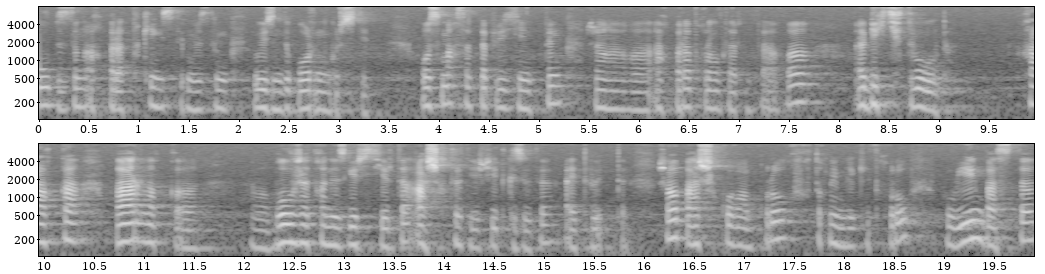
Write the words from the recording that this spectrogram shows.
бұл біздің ақпараттық кеңістігіміздің өзіндік орнын көрсетеді. Осы мақсатта президенттің жаңағы ақпарат құралдарындағы объективті болуды халыққа барлық болып жатқан өзгерістерді ашық түрде жеткізуді айтып өтті. Жалпы ашық қоғам құру құқықтық мемлекет құру бұл ең басты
